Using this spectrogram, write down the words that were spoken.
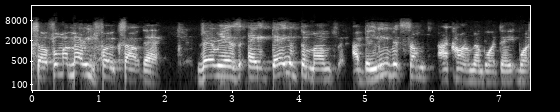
so for my married folks out there, there is a day of the month. I believe it's some. I can't remember what day, what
